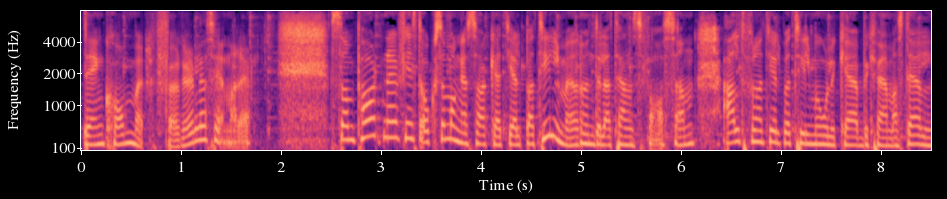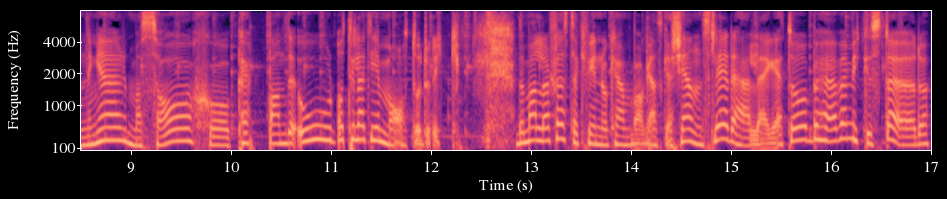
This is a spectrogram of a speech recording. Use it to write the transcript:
Den kommer förr eller senare. Som partner finns det också många saker att hjälpa till med under latensfasen. Allt från att hjälpa till med olika bekväma ställningar, massage och peppande ord och till att ge mat och dryck. De allra flesta kvinnor kan vara ganska känsliga i det här läget och behöver mycket stöd och,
